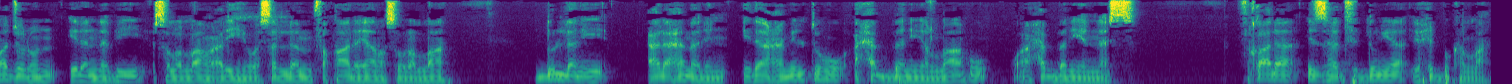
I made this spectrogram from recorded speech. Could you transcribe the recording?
رجل إلى النبي صلى الله عليه وسلم فقال يا رسول الله دلني على عمل إذا عملته أحبني الله وأحبني الناس. فقال ازهد في الدنيا يحبك الله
